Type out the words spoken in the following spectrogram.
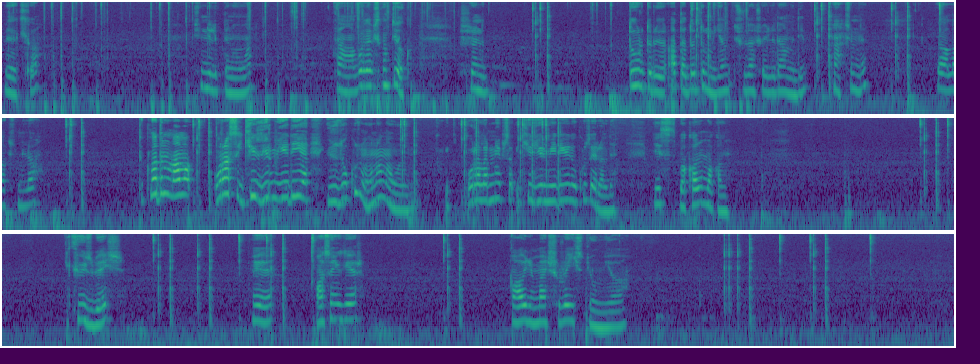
Bir dakika. Şimdilik de normal. Tamam burada bir sıkıntı yok. Şimdi durduruyor. Hatta durdurmayacağım. Şuradan şöyle devam edeyim. Heh şimdi. Ya Allah bismillah. Tıkladım ama orası 227'ye 109 mu onu anlamadım. Oraların hepsi 227'ye 9 herhalde. Biz bakalım bakalım. 205 Ee, Aslan yer. Abicim ben şurayı istiyorum ya.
